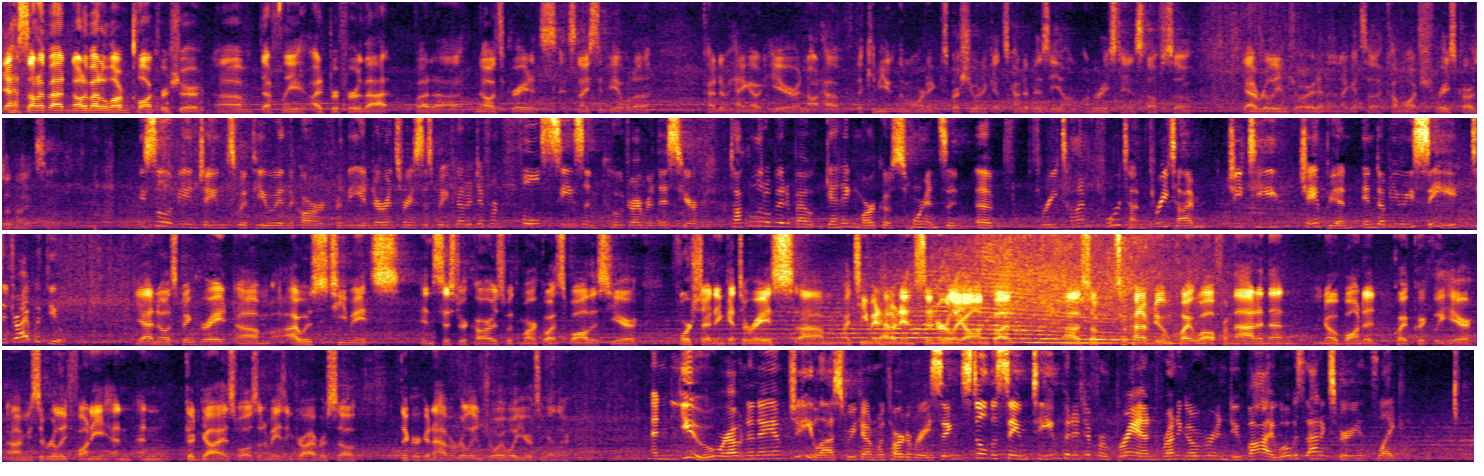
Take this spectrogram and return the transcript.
Yeah, it's not a bad not a bad alarm clock for sure. Um, definitely, I'd prefer that, but uh, no, it's great. It's it's nice to be able to kind of hang out here and not have the commute in the morning, especially when it gets kind of busy on, on race day and stuff. So, yeah, I really enjoyed it, and then I get to come watch race cars at night. So. You still have Ian James with you in the car for the endurance races, but you've got a different full season co driver this year. Talk a little bit about getting Marco Sorensen, a three time, four time, three time GT champion in WEC, to drive with you. Yeah, no, it's been great. Um, I was teammates in sister cars with Marco at Spa this year. Fortunately, I didn't get to race. Um, my teammate had an incident early on, but uh, so so kind of knew him quite well from that, and then you know, bonded quite quickly here. Um, he's a really funny and, and good guy as well as an amazing driver. So I think we're going to have a really enjoyable year together. And you were out in an AMG last weekend with Heart of Racing, still the same team, but a different brand, running over in Dubai. What was that experience like?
